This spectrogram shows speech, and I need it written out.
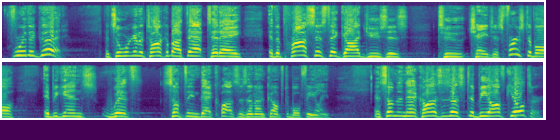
for the good. And so we're going to talk about that today and the process that God uses to change us. First of all, it begins with something that causes an uncomfortable feeling. It's something that causes us to be off kilter.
